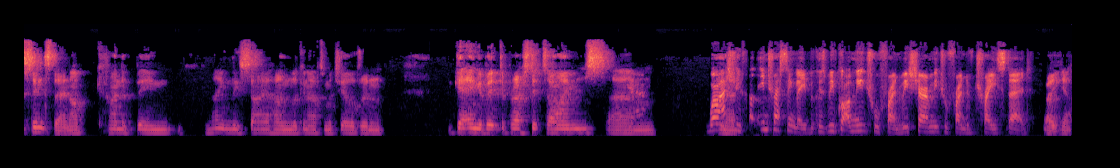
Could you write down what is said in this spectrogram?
Since then, I've kind of been mainly sat at home looking after my children, getting a bit depressed at times. Um, Well, Yeah. actually, interestingly, because we've got a mutual friend, we share a mutual friend of Trey Stead. right, yeah.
